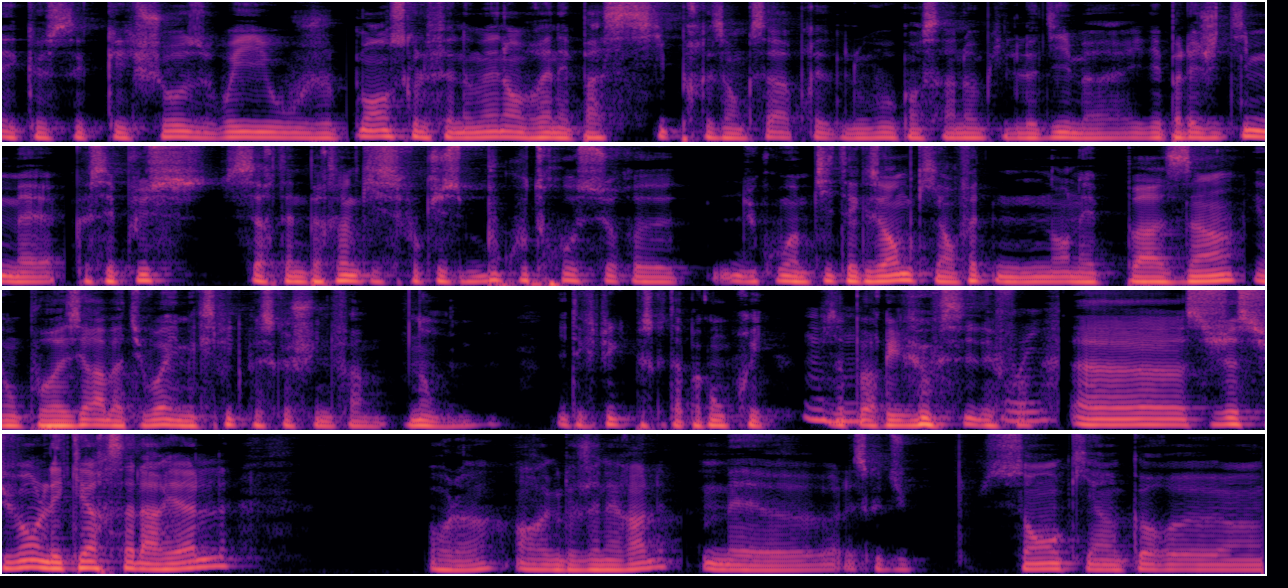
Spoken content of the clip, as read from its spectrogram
et que c'est quelque chose, oui, où je pense que le phénomène en vrai n'est pas si présent que ça. Après, de nouveau, quand c'est un homme qui le dit, bah, il n'est pas légitime, mais que c'est plus certaines personnes qui se focusent beaucoup trop sur, euh, du coup, un petit exemple qui en fait n'en est pas un, et on pourrait dire, ah bah tu vois, il m'explique parce que je suis une femme. Non. Il t'explique parce que t'as pas compris. Ça mhm. peut arriver aussi des fois. Euh, sujet suivant, l'écart salarial. Voilà, en règle générale. Mais euh, est-ce que tu sens qu'il y a encore euh,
